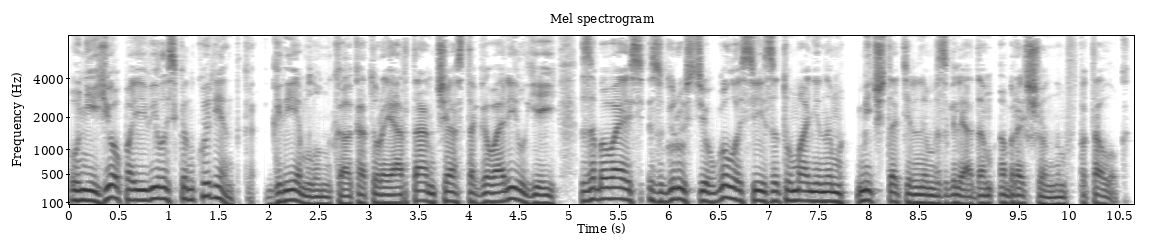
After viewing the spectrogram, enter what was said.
У нее появилась конкурентка, гремлунка, о которой Артам часто говорил ей, забываясь с грустью в голосе и затуманенным мечтательным взглядом, обращенным в потолок.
